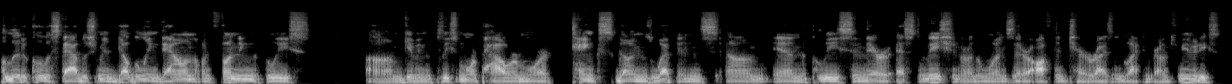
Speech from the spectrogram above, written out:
political establishment doubling down on funding the police, um, giving the police more power, more tanks, guns, weapons, um, and the police, in their estimation, are the ones that are often terrorizing Black and Brown communities.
